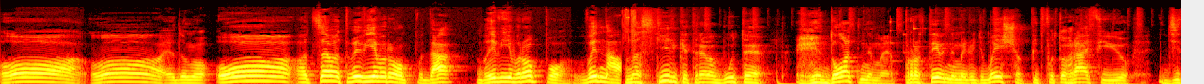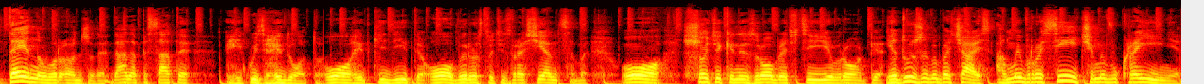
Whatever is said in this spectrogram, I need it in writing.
О, о. Я думаю, о, оце от ви в Європу, да? Ви в Європу, ви на наскільки треба бути гидотними, противними людьми, щоб під фотографією дітей новороджених да, написати якусь гидоту. О, гидкі діти, о, виростуть ізвращенцями, о, що тільки не зроблять в цій Європі. Я дуже вибачаюсь, а ми в Росії чи ми в Україні?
